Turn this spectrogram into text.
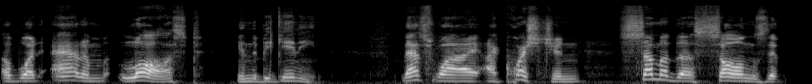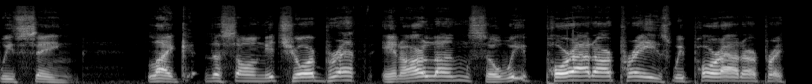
of what Adam lost in the beginning. That's why I question some of the songs that we sing, like the song, It's Your Breath in Our Lungs, so we pour out our praise, we pour out our praise.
